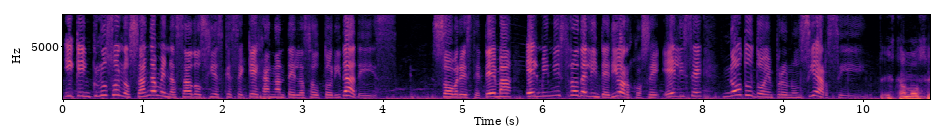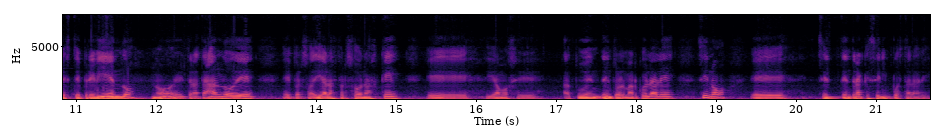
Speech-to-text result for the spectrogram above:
y que incluso los han amenazado si es que se quejan ante las autoridades. Sobre este tema, el ministro del Interior, José Hélice, no dudó en pronunciarse. Estamos este, previendo. Eh, tratando de eh, persuadir a las personas que, eh, digamos, actúen dentro del marco de la ley, si no, se tendrá que ser impuesta la ley.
